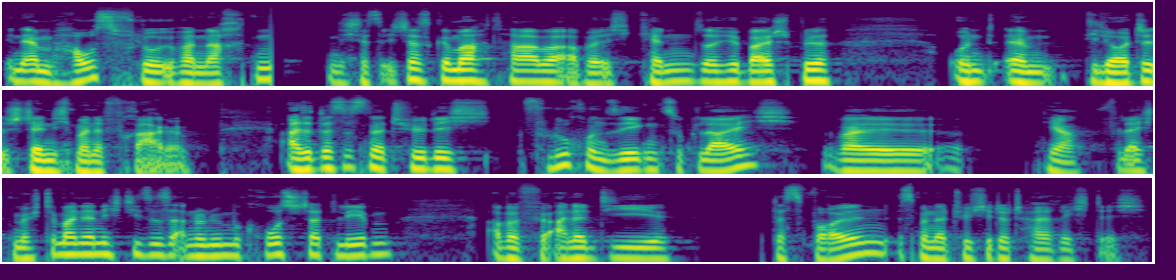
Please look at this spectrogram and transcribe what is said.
in einem Hausflur übernachten. Nicht, dass ich das gemacht habe, aber ich kenne solche Beispiele. Und ähm, die Leute stellen nicht mal eine Frage. Also das ist natürlich Fluch und Segen zugleich, weil ja, vielleicht möchte man ja nicht dieses anonyme Großstadtleben, aber für alle, die das wollen, ist man natürlich hier total richtig.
